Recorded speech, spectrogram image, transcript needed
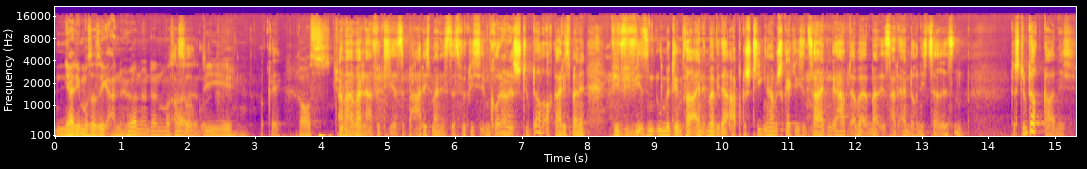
Ja, die muss er sich anhören und dann muss so, er gut. die Okay. raus. Aber, aber La Futia Separd, ich meine, ist das wirklich im Grunde, das stimmt doch auch gar nicht. Ich meine, wir, wir wir sind nun mit dem Verein immer wieder abgestiegen, haben schreckliche Zeiten gehabt, aber man, es hat einen doch nicht zerrissen. Das stimmt doch gar nicht.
